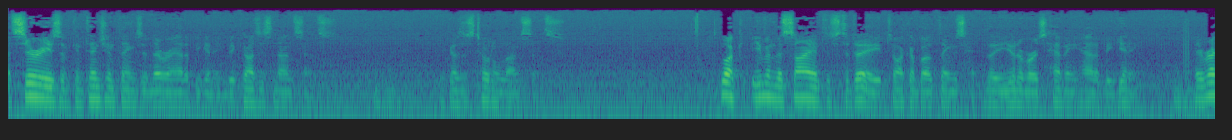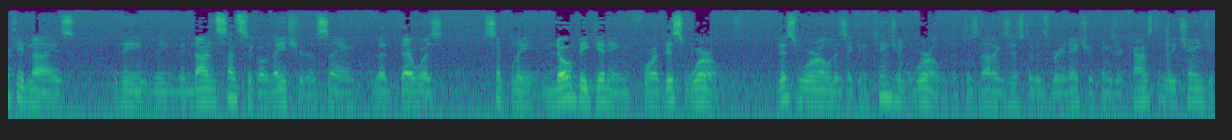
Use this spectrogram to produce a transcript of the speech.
A series of contingent things that never had a beginning because it's nonsense. Mm-hmm. Because it's total nonsense. Look, even the scientists today talk about things, the universe having had a beginning. Mm-hmm. They recognize the, the, the nonsensical nature of saying that there was simply no beginning for this world. This world is a contingent world that does not exist of its very nature. Things are constantly changing.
